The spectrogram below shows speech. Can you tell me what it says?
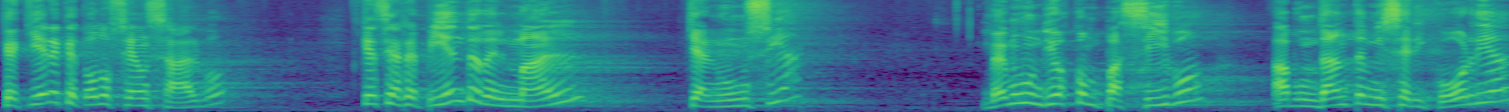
que quiere que todos sean salvos, que se arrepiente del mal que anuncia. Vemos un Dios compasivo, abundante en misericordia,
